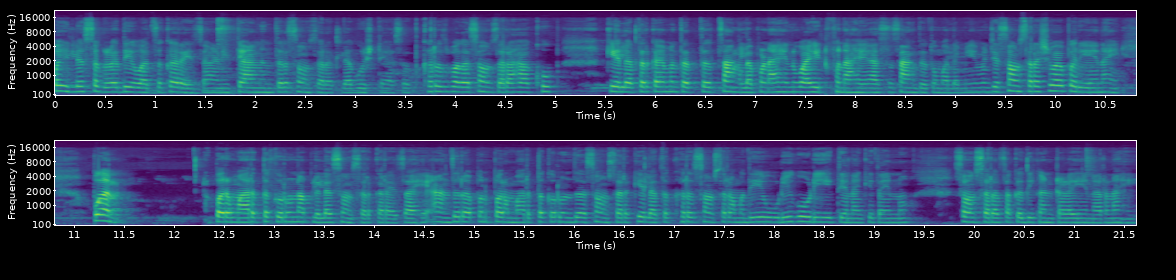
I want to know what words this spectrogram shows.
पहिलं सगळं देवाचं करायचं आणि त्यानंतर संसारातल्या गोष्टी असतात. खरंच बघा संसार हा खूप केला तर काय म्हणतात तर चांगला पण आहे आणि वाईट पण आहे असं सांगते तुम्हाला मी. म्हणजे संसाराशिवाय पर्याय नाही. पण परमार्थ करून आपल्याला संसार करायचा आहे. आणि जर आपण परमार्थ करून जर संसार केला तर खरंच संसारामध्ये एवढी गोडी येते ना की ताईंनो संसाराचा कधी कंटाळा येणार नाही.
